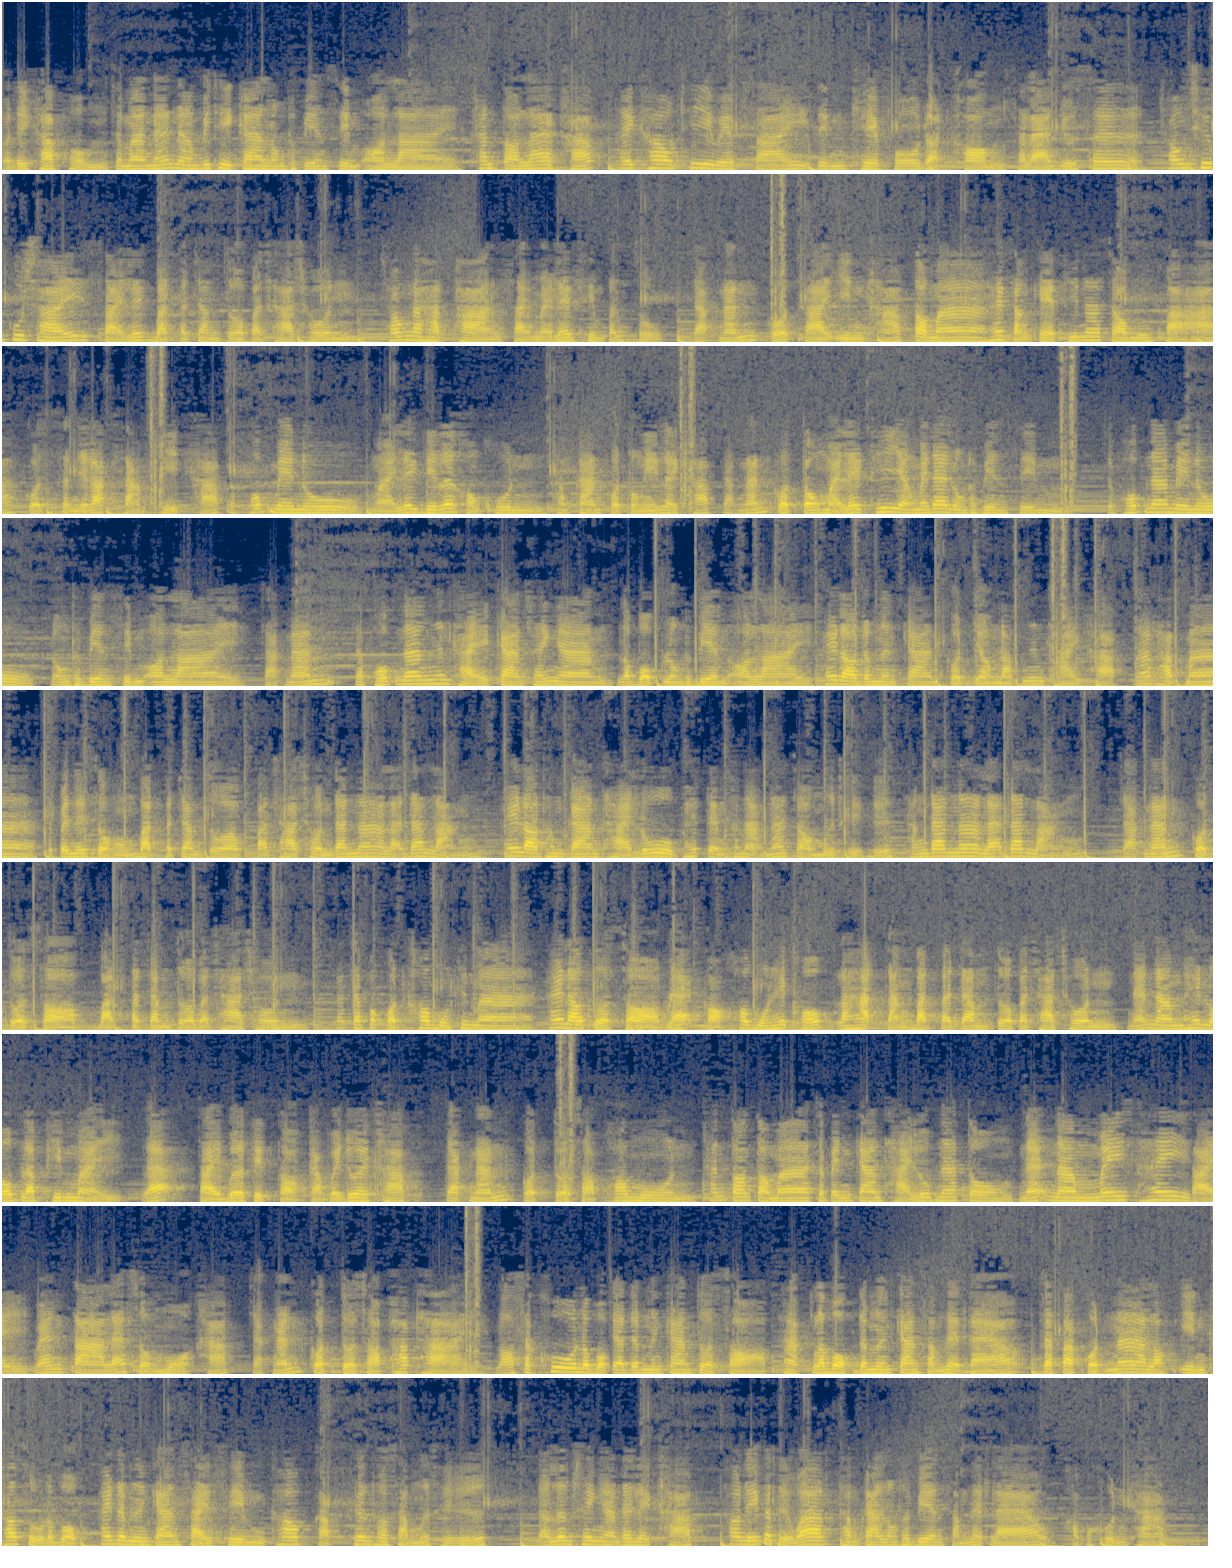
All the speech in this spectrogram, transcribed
สวัสดีครับ ผมจะมาแนะนำวิธีการลงทะเบียนซิมออนไลน์ ขั้นตอนแรกครับ ให้เข้าที่เว็บไซต์ simk4.com/user ช่องชื่อผู้ใช้ใส่เลขบัตรประจำตัวประชาชน ช่องรหัสผ่านใส่หมายเลขซิมปันสุจากนั้นกด sign in ครับ ต่อมาให้สังเกตที่หน้าจอมุมขวา กดสัญลักษณ์ 3 ขีดครับจะพบเมนู หมายเลขดีลเลอร์ของคุณทำการกดตรงนี้เลยครับ จากนั้นกดตรงหมายเลขที่ยังไม่ได้ลงทะเบียนซิมจะพบหน้าเมนูลงทะเบียนซิมออนไลน์ จากนั้นจะพบหน้าเงื่อนไขการใช้งาน ระบบลงทะเบียนออนไลน์ ให้เราดำเนินการกดยอมรับเงื่อนไขครับ หน้าถัดมาจะเป็นในส่วนของบัตรประจำตัวประชาชนด้านหน้าและด้านหลัง ให้เราทำการถ่ายรูปให้เต็มขนาดหน้าจอมือถือ ทั้งด้านหน้าและด้านหลัง จากนั้นกดตรวจสอบบัตรประจำตัวประชาชน ก็จะปรากฏข้อมูลขึ้นมา ให้เราตรวจสอบและกรอกข้อมูลให้ครบ รหัสหลังบัตรประจำตัวประชาชน แนะนำให้ลบและพิมพ์ใหม่ และใส่เบอร์ติดต่อกลับไว้ด้วยครับ จากนั้นกดตรวจสอบข้อมูล ขั้นตอนต่อมาจะเป็นการถ่ายรูปหน้าตรง แนะนำไม่ให้ใส่แว่นตาและสวมหมวกครับ จากนั้นกดตรวจสอบภาพถ่าย รอสักครู่ระบบจะดำเนินการตรวจสอบ หากระบบดำเนินการสำเร็จแล้ว จะปรากฏหน้าล็อกอินเข้าสู่ระบบ ให้ดำเนินการใส่ซิมเข้ากับเครื่องโทรศัพท์มือถือ แล้วเริ่มใช้งานได้เลยครับ เท่านี้ก็ถือว่าทำการลงทะเบียนสำเร็จแล้ว ขอบพระคุณครับ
